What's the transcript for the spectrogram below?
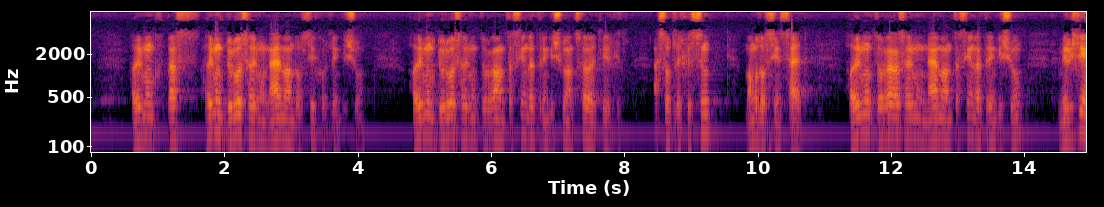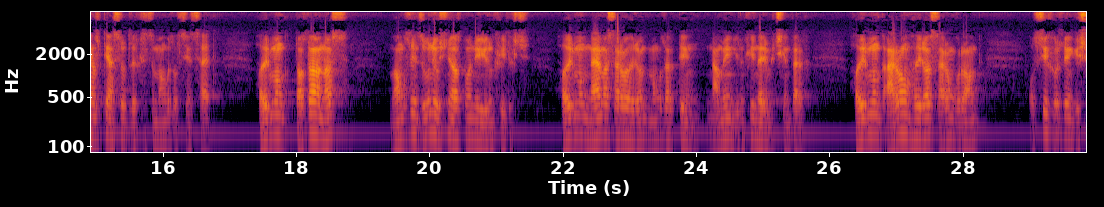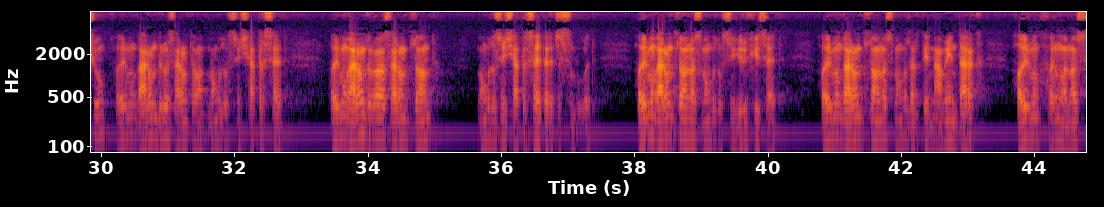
2000-аас 2004-өөс 2008 онд улсын их хурлын гишүүн. 2004-өөс 2006 онд засгийн газрын гишүүн онцгой байдлын асуудал эрхэлсэн Монгол улсын сайд. 2006-аас 2008 онд засгийн газрын гишүүн. Мэрэгжлийн хяналтын асуудал эрхэлсэн Монгол улсын сайд 2007 оноос Монголын зүүнний хүчний холбооны ерөнхийлөгч 2008-аас 12 онд Монгол Ардын намын ерөнхий нарийн бичгийн дарга 2012-оос 13 онд Улсын их хурлын гишүүн 2014-өөс 15 онд Монгол улсын шадар сайд 2016-аас 17 онд Монгол улсын шадар сайдаар ажилласан бөгөөд 2017 оноос Монгол улсын ерөнхий сайд 2017 оноос Монгол Ардын намын дарга 2020 оноос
